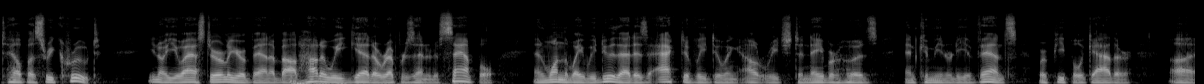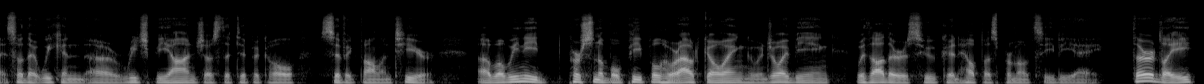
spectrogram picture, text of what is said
to help us recruit. You know, you asked earlier, Ben, about how do we get a representative sample. And one the way we do that is actively doing outreach to neighborhoods and community events where people gather uh, so that we can uh, reach beyond just the typical civic volunteer. Uh, well, we need personable people who are outgoing, who enjoy being with others, who could help us promote CVA. Thirdly,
